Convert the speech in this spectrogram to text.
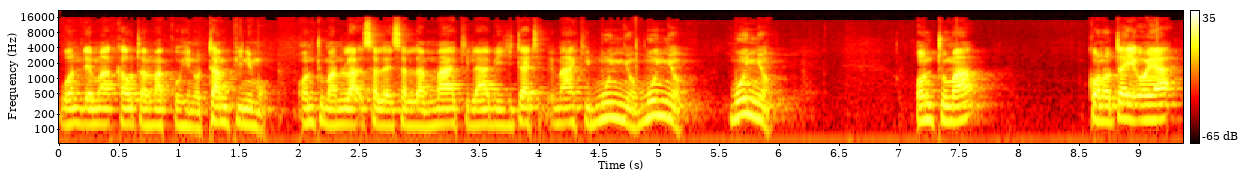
Wondema kawtal makko hino tampinimo on tuma nulaɗo sallah sallam maaki laabiji tati ɓe maaki muñño muñño muñño. On tuma kono tawi oya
